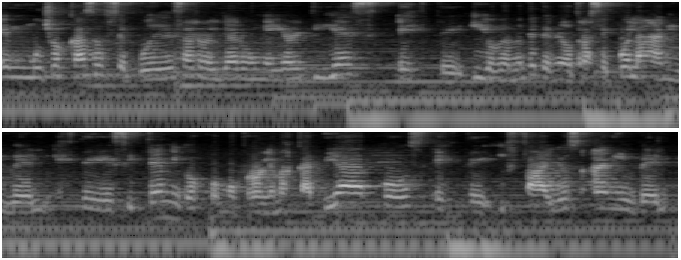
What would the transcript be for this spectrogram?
En muchos casos se puede desarrollar un ARDS este, y obviamente tener otras secuelas a nivel este, sistémico como problemas cardíacos y fallos a nivel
